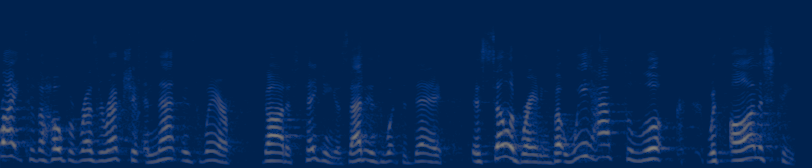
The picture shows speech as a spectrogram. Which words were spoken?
right to the hope of resurrection, and that is where God is taking us. That is what today is celebrating. But we have to look with honesty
